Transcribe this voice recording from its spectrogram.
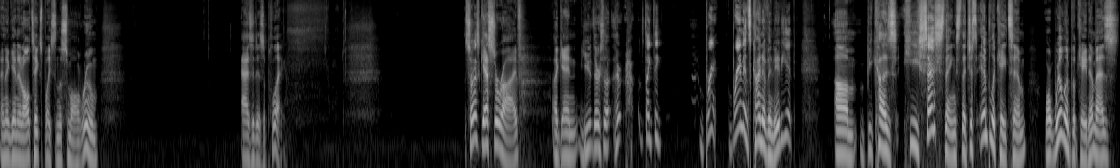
And again, it all takes place in the small room as it is a play. So as guests arrive, again, you there's a like the Brandon's kind of an idiot um, because he says things that just implicates him or will implicate him as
